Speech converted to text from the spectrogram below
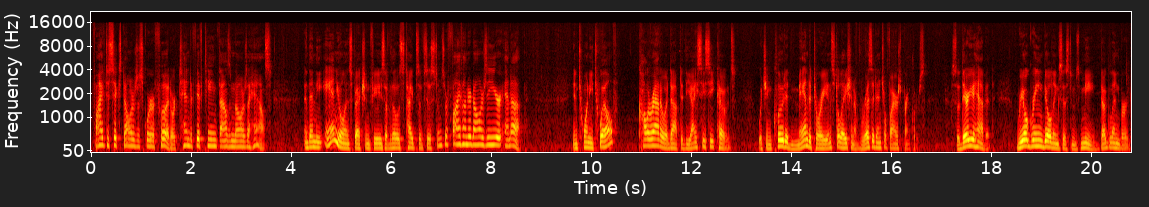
Five to six dollars a square foot or ten to fifteen thousand dollars a house. And then the annual inspection fees of those types of systems are $500 a year and up. In 2012, Colorado adopted the ICC codes, which included mandatory installation of residential fire sprinklers. So there you have it. Real Green Building Systems, me, Doug Lindberg,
